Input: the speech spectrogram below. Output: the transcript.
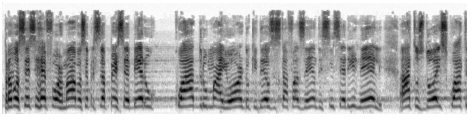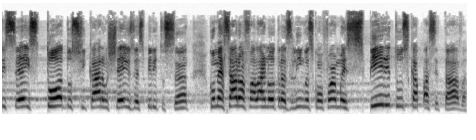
para você se reformar, você precisa perceber o quadro maior do que Deus está fazendo e se inserir nele. Atos 2, 4 e 6, todos ficaram cheios do Espírito Santo, começaram a falar em outras línguas conforme o Espírito os capacitava.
